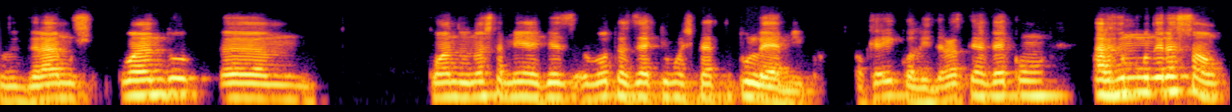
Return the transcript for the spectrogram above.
liderarmos quando, um, quando nós também, às vezes, eu vou trazer aqui um aspecto polêmico, ok? Com a liderança tem a ver com a remuneração.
